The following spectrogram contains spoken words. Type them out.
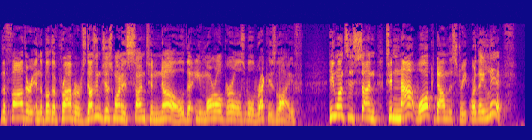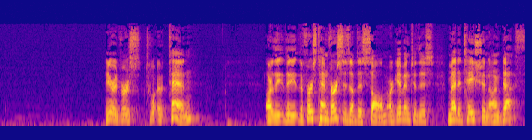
The father in the book of Proverbs doesn't just want his son to know that immoral girls will wreck his life. He wants his son to not walk down the street where they live. Here at verse uh, 10, or the, the, the first 10 verses of this psalm are given to this meditation on death.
